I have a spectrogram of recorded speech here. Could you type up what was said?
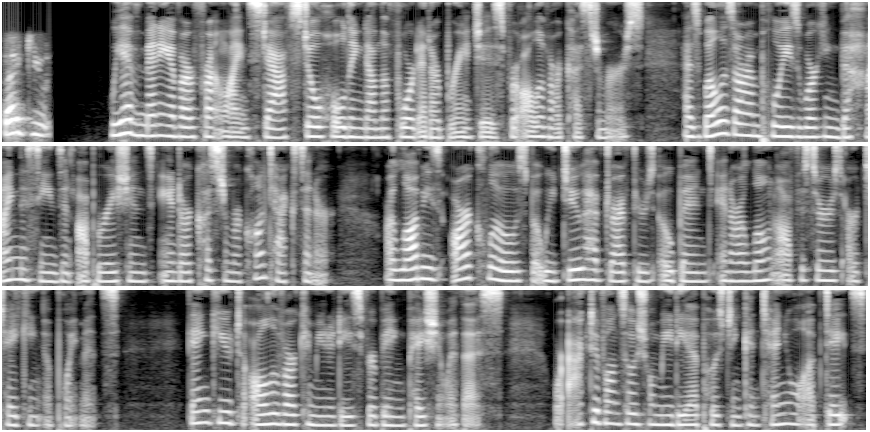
Thank you. We have many of our frontline staff still holding down the fort at our branches for all of our customers as well as our employees working behind the scenes in operations and our customer contact center. Our lobbies are closed, but we do have drive throughs opened, and our loan officers are taking appointments. Thank you to all of our communities for being patient with us. We're active on social media, posting continual updates.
